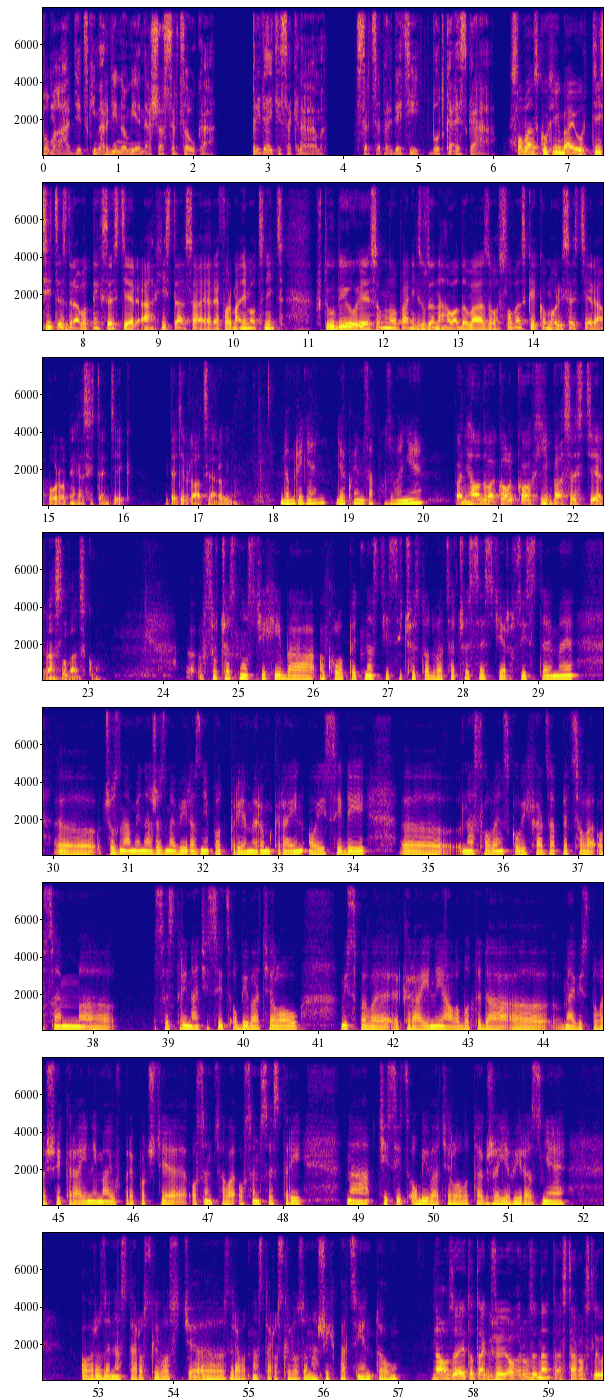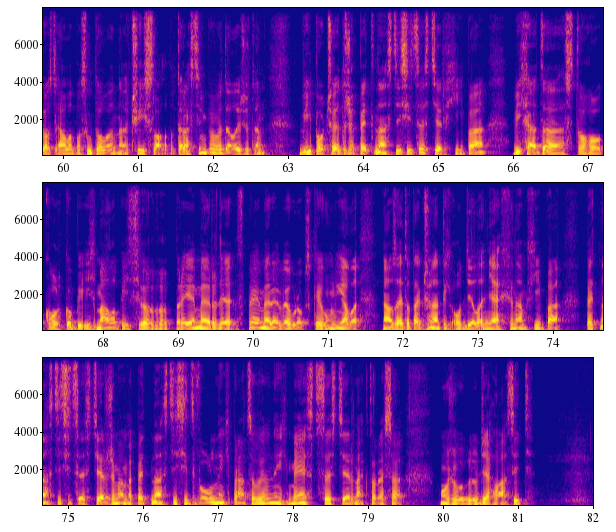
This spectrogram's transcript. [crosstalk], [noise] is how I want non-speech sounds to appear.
Pomáhať detským hrdinom je naša srdcovka. Pridajte sa k nám. srdcepredeti.sk Slovensku chýbajú tisíce zdravotných sestier a chystá sa aj reforma nemocníc. V štúdiu je so mnou pani Zuzana Haladová zo Slovenskej komory sestier a pôrodných asistentiek. Vítajte v relácii na rovinu. Dobrý deň, ďakujem za pozvanie. Pani Haladová, koľko chýba sestier na Slovensku? V súčasnosti chýba okolo 15 626 sestier v systéme, čo znamená, že sme výrazne pod priemerom krajín OECD. E, na Slovensku vychádza 5,8 e, sestry na tisíc obyvateľov. Vyspelé krajiny, alebo teda najvyspelejšie krajiny majú v prepočte 8,8 sestry na tisíc obyvateľov, takže je výrazne ohrozená starostlivosť, e, zdravotná starostlivosť o našich pacientov. Naozaj je to tak, že je ohrozená tá starostlivosť, alebo sú to len čísla? Lebo teraz ste mi povedali, že ten výpočet, že 15 tisíc cestier chýba, vychádza z toho, koľko by ich malo byť v priemere v, priemere v Európskej únii, ale naozaj je to tak, že na tých oddeleniach nám chýba 15 tisíc cestier, že máme 15 tisíc voľných pracovných miest cestier, na ktoré sa môžu ľudia hlásiť?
